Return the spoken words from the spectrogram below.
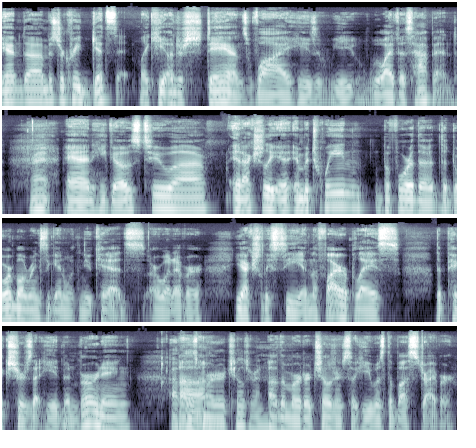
and uh, Mr. Creed gets it, like he understands why he's he, why this happened. Right. And he goes to uh, it actually in between before the the doorbell rings again with new kids or whatever. You actually see in the fireplace the pictures that he had been burning of those uh, murdered children. Of the murdered children. So he was the bus driver.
